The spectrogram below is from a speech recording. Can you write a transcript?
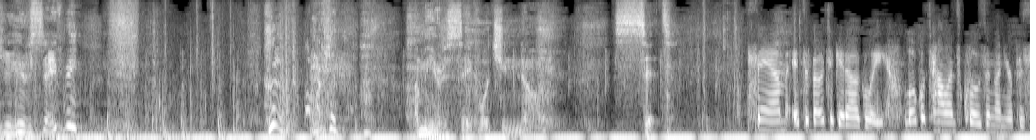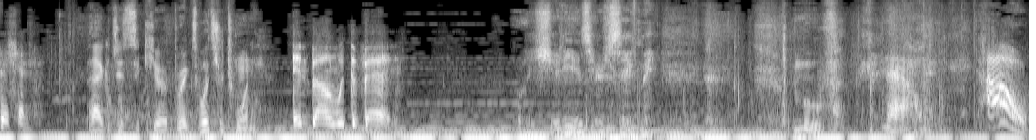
You here to save me? I'm here to save what you know. Sit. Sam, it's about to get ugly. Local talent's closing on your position. Package is secure. Briggs, what's your 20? Inbound with the van. Holy shit, he is here to save me. Move. Now. Ow!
